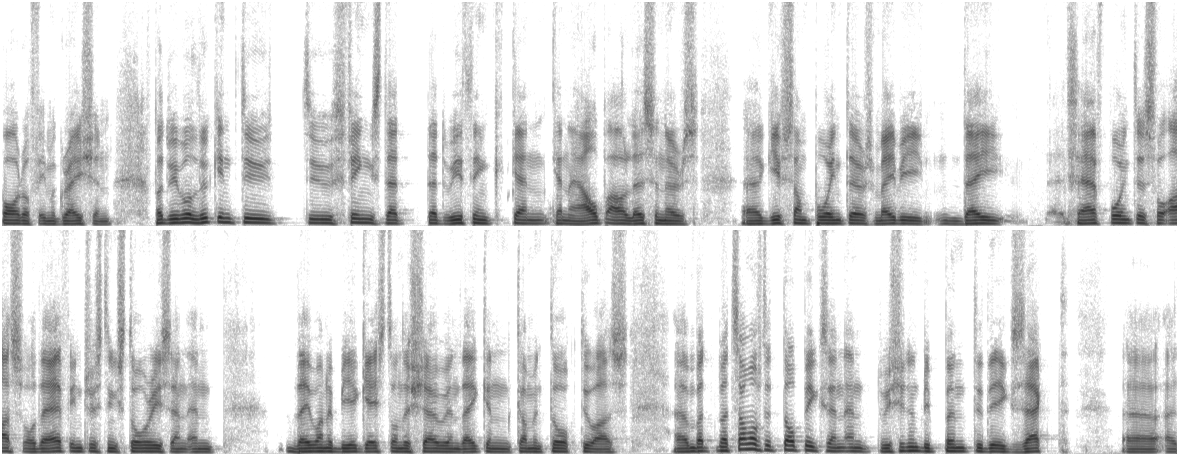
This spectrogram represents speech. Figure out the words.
part of immigration. But we will look into to things that that we think can can help our listeners uh, give some pointers. Maybe they have pointers for us or they have interesting stories and and they want to be a guest on the show and they can come and talk to us. Um, but but some of the topics and and we shouldn't be pinned to the exact uh, uh,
